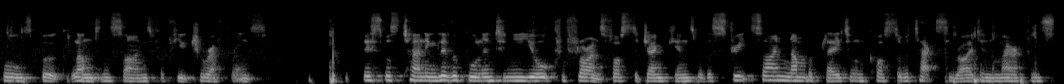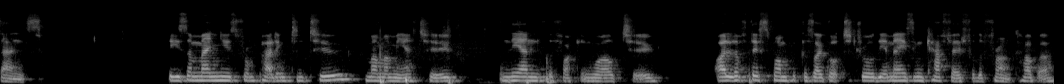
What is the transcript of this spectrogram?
Hall's book, London Signs for future reference. This was turning Liverpool into New York for Florence Foster Jenkins with a street sign, number plate, and the cost of a taxi ride in American cents. These are menus from Paddington 2, Mamma Mia 2, and The End of the Fucking World 2. I love this one because I got to draw the amazing cafe for the front cover.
